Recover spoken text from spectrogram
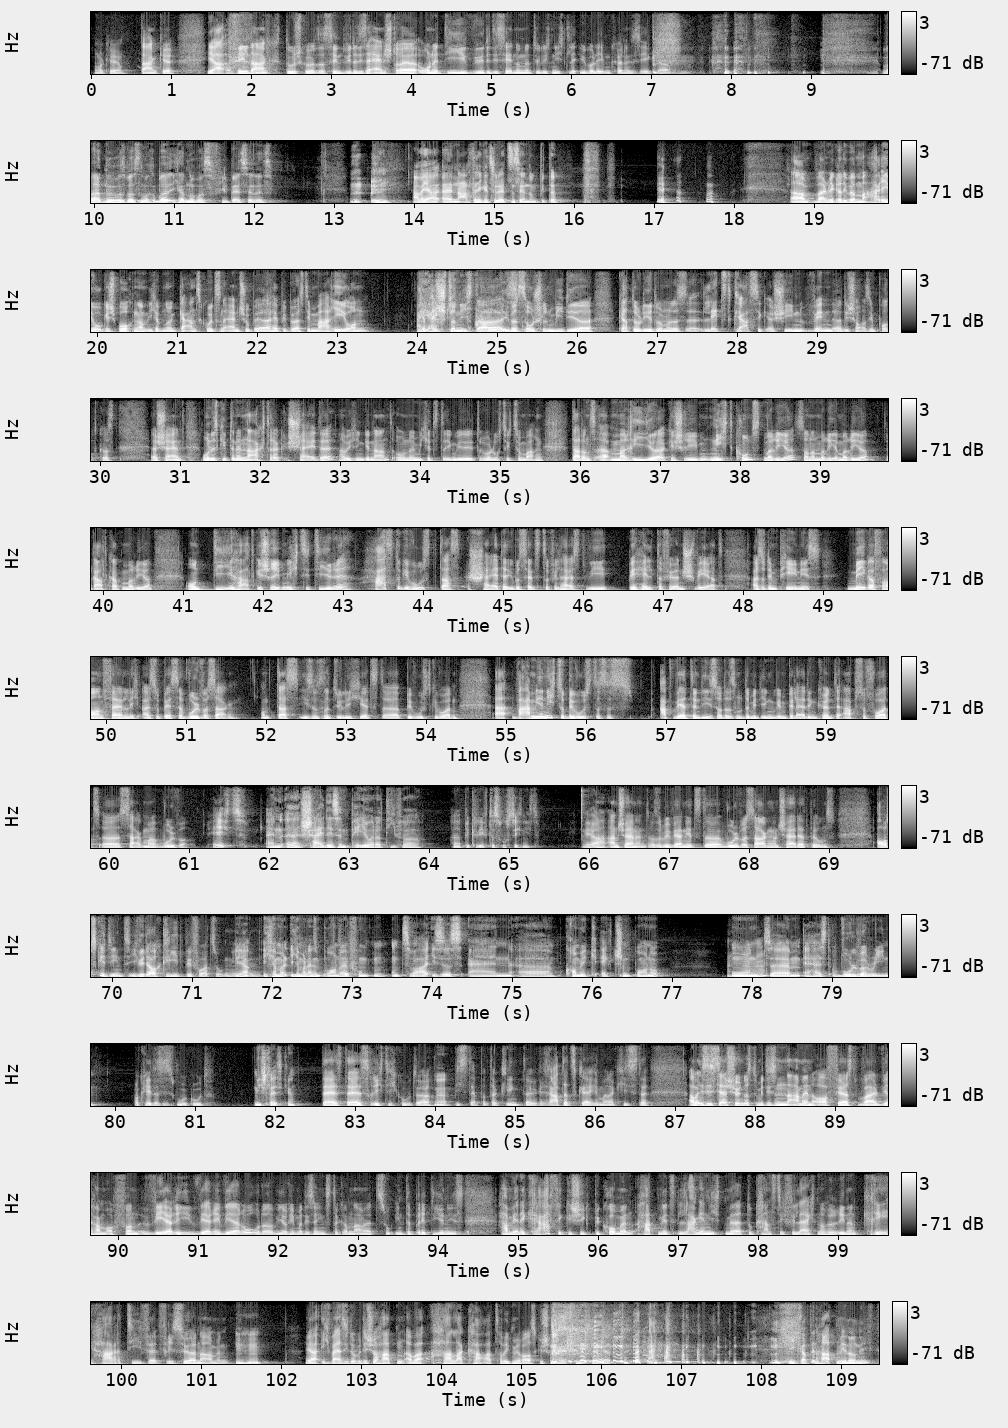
Okay, danke. Ja, vielen Dank, Duschko. Das sind wieder diese Einstreuer. Ohne die würde die Sendung natürlich nicht le- überleben können, ist eh klar. Warte noch, was, was noch, ich habe noch was viel Besseres. Aber ja, äh, Nachträge zur letzten Sendung, bitte. Ähm, weil wir gerade über Mario gesprochen haben, ich habe nur einen ganz kurzen Einschub. Äh, Happy Birthday Marion. Ich habe ja, extra stimmt, nicht da alles über. Social Media gratuliert, weil man das äh, letztklassig erschien, wenn äh, die Chance im Podcast erscheint. Und es gibt einen Nachtrag, Scheide, habe ich ihn genannt, ohne mich jetzt irgendwie darüber lustig zu machen. Da hat uns äh, Maria geschrieben, nicht Kunst Maria, sondern Maria Maria, Radkappen Maria. Und die hat geschrieben, ich zitiere, hast du gewusst, dass Scheide übersetzt so viel heißt wie Behälter für ein Schwert, also den Penis? Mega frauenfeindlich, also besser Vulva sagen. Und das ist uns natürlich jetzt äh, bewusst geworden. Äh, war mir nicht so bewusst, dass es abwertend ist oder dass man damit irgendwen beleidigen könnte. Ab sofort äh, sagen wir Vulva. Echt? Ein äh, Scheide ist ein pejorativer äh, Begriff, das wusste ich nicht. Ja, anscheinend. Also wir werden jetzt äh, Vulva sagen und Scheide hat bei uns ausgedient. Ich würde auch Glied bevorzugen. Ja, ich habe mal, ich hab mal einen Porno erfunden und zwar ist es ein äh, Comic-Action-Porno und ähm, er heißt Wolverine. Okay, das ist urgut. Nicht schlecht, gell? Der ist, der ist richtig gut, ja. Ja. Bis der, da klingt, da rattert es gleich in meiner Kiste. Aber es ist sehr schön, dass du mit diesem Namen auffährst, weil wir haben auch von Veri, Veri Vero oder wie auch immer dieser Instagram-Name zu interpretieren ist, haben wir eine Grafik geschickt bekommen, hatten wir jetzt lange nicht mehr. Du kannst dich vielleicht noch erinnern, kreative Friseurnamen. Ja, ich weiß nicht, ob wir die schon hatten, aber Halakat habe ich mir rausgeschrieben. Ich glaube, den hatten wir noch nicht.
